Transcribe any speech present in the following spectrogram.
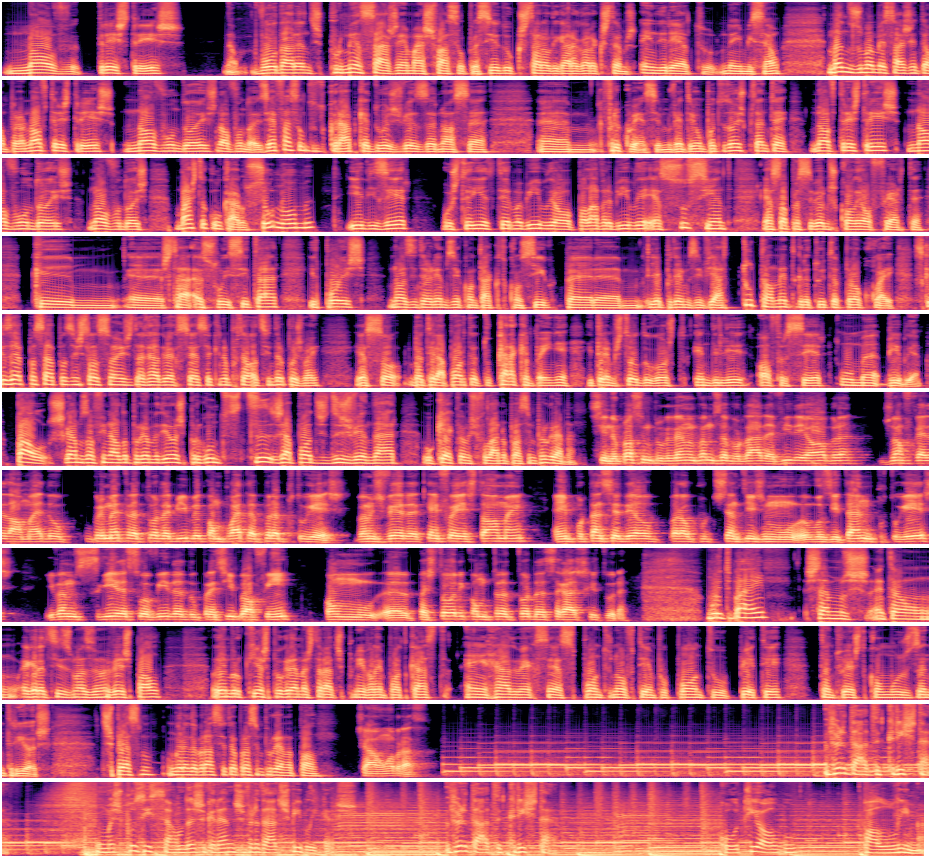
933 não, vou dar antes por mensagem, é mais fácil para si do que estar a ligar agora que estamos em direto na emissão. Mande-nos uma mensagem então para 933 912 912. É fácil de decorar porque é duas vezes a nossa um, frequência, 91.2, portanto é 933 912 912. Basta colocar o seu nome e dizer gostaria de ter uma Bíblia ou a palavra Bíblia é suficiente, é só para sabermos qual é a oferta que uh, está a solicitar e depois nós entraremos em contato consigo para um, lhe podermos enviar totalmente gratuita para o correio. Se quiser passar pelas instalações da Rádio RCS aqui na Portela de Sintra, pois bem, é só bater à porta, tocar a campainha e teremos todo o gosto em de lhe oferecer uma Bíblia. Paulo, chegamos ao final do programa de hoje. Pergunto se já podes desvendar o que é que vamos falar no próximo programa. Sim, no próximo programa vamos abordar a vida e a obra João Ferreira de Almeida, o primeiro tradutor da Bíblia completa para português. Vamos ver quem foi este homem, a importância dele para o protestantismo lusitano, português, e vamos seguir a sua vida do princípio ao fim como uh, pastor e como tradutor da Sagrada Escritura. Muito bem, estamos então agradecidos mais uma vez, Paulo. Lembro que este programa estará disponível em podcast em radiorcs.novotempo.pt, tanto este como os anteriores. Despeço-me, um grande abraço e até ao próximo programa, Paulo. Tchau, um abraço. Verdade Cristã. Uma exposição das grandes verdades bíblicas. Verdade Cristã. Com o teólogo Paulo Lima.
